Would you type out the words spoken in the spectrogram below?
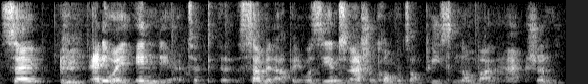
So anyway, India. To uh, sum it up, it was the International Conference on Peace and Nonviolent Action.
